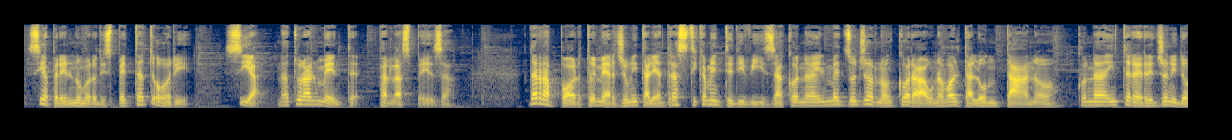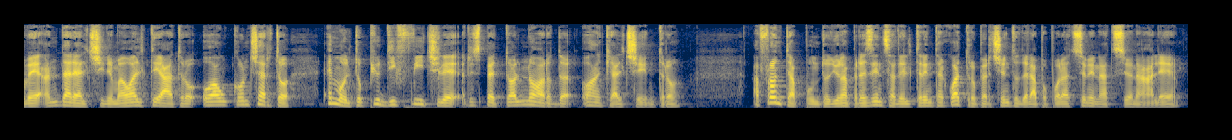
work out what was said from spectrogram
sia per il numero di spettatori, sia naturalmente per la spesa. Dal rapporto emerge un'Italia drasticamente divisa, con il mezzogiorno ancora una volta lontano, con intere regioni dove andare al cinema o al teatro o a un concerto è molto più difficile rispetto al nord o anche al centro. A fronte appunto di una presenza del 34% della popolazione nazionale,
